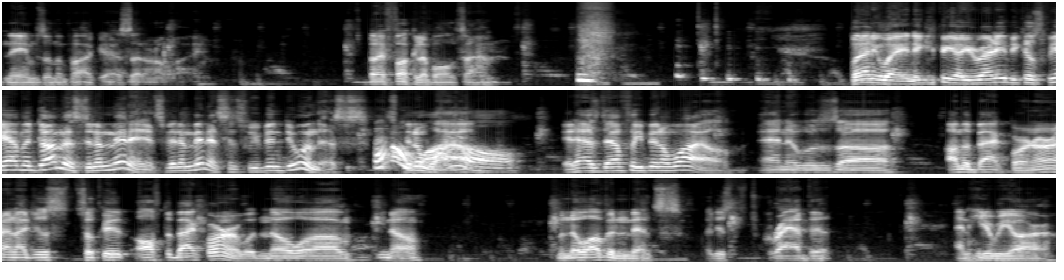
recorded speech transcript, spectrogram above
names on the podcast. I don't know why. But I fuck it up all the time. but anyway, Nikki P, are you ready? Because we haven't done this in a minute. It's been a minute since we've been doing this. It's been, It's been a while. while. It has definitely been a while. And it was uh, on the back burner, and I just took it off the back burner with no, um, you know, with no oven mitts. I just grabbed it, and here we are.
